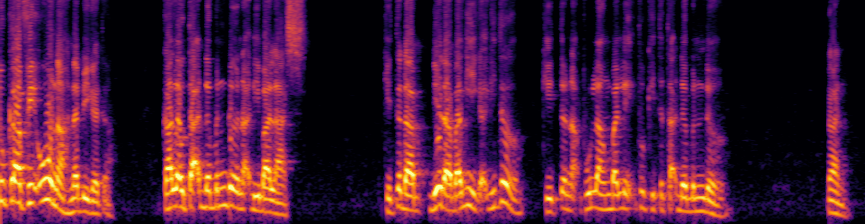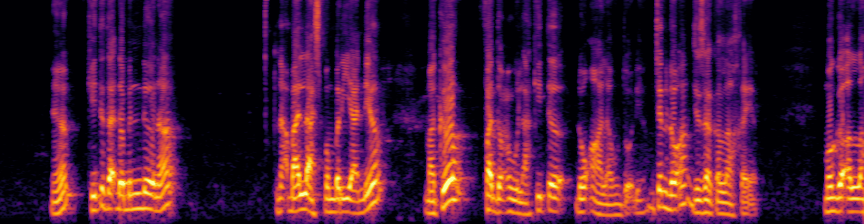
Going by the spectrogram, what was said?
tukafi'unah, Nabi kata. Kalau tak ada benda nak dibalas, kita dah dia dah bagi kat kita. Kita nak pulang balik tu, kita tak ada benda. Kan? Ya? Kita tak ada benda nak nak balas pemberian dia, maka fad'ulah. Kita doalah untuk dia. Macam mana doa? Jazakallah khair. Moga Allah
